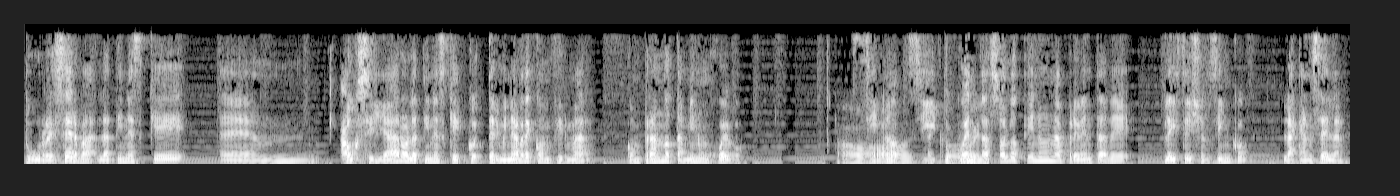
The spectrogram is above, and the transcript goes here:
tu reserva la tienes que em, auxiliar o la tienes que terminar de confirmar comprando también un juego. Oh, si, tu cuenta solo tiene una preventa de PlayStation 5, la cancelan.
